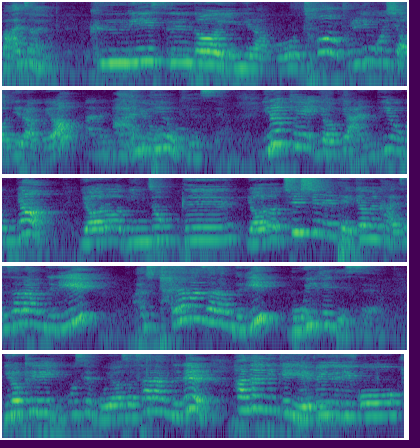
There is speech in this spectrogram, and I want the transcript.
맞아요. 그리스도인이라고 처음 불린 곳이 어디라고요? 안디옥이었어요. 이렇게 여기 안디옥은요 여러 민족들, 여러 출신의 배경을 가진 사람들이 아주 다양한 사람들이 모이게 됐어요. 이렇게 이곳에 모여서 사람들은 하나님께 예배드리고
